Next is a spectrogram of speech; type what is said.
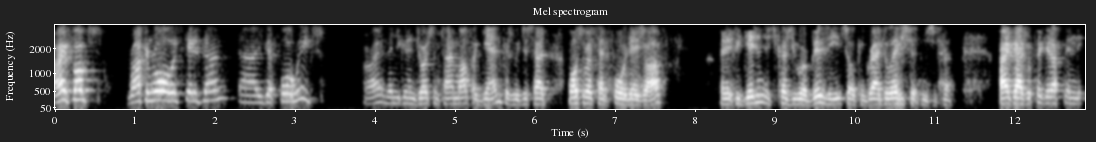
All right, folks, rock and roll. Let's get it done. Uh, you got four weeks. All right, and then you can enjoy some time off again because we just had most of us had four days off. And if you didn't, it's because you were busy. So congratulations. All right, guys, we'll pick it up in the,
